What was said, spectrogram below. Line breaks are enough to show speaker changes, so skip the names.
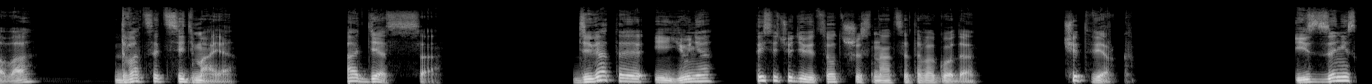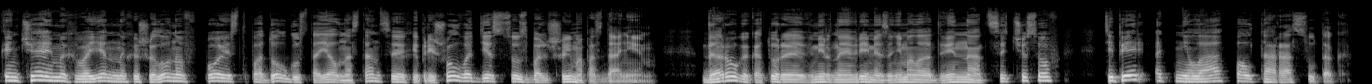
Глава 27. Одесса. 9 июня 1916 года. Четверг. Из-за нескончаемых военных эшелонов поезд подолгу стоял на станциях и пришел в Одессу с большим опозданием. Дорога, которая в мирное время занимала 12 часов, теперь отняла полтора суток.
